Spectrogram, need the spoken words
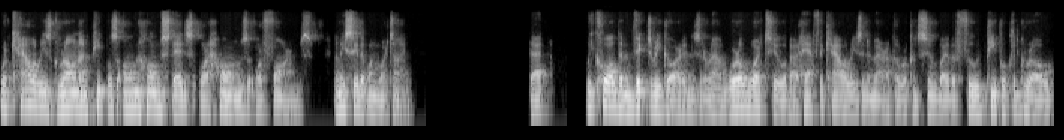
were calories grown on people's own homesteads or homes or farms. Let me say that one more time that we called them victory gardens. And around World War II, about half the calories in America were consumed by the food people could grow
